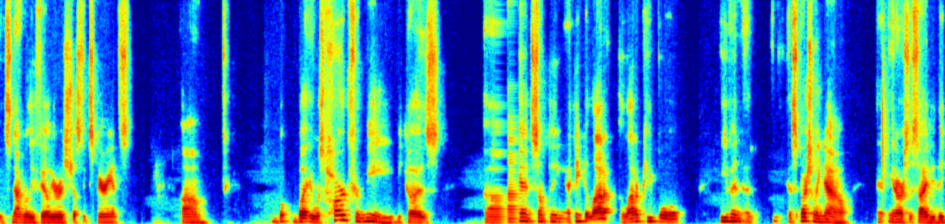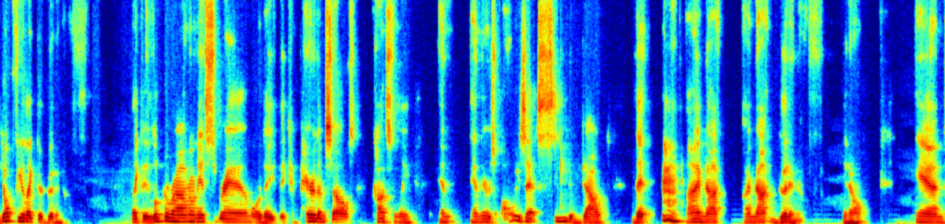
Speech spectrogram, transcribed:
it's not really failure it's just experience. Um, but, but it was hard for me because uh, i had something i think a lot of a lot of people even uh, especially now in our society, they don't feel like they're good enough. Like they look around on Instagram or they they compare themselves constantly, and and there's always that seed of doubt that I'm not I'm not good enough, you know, and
